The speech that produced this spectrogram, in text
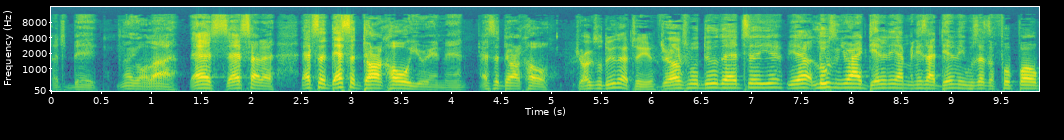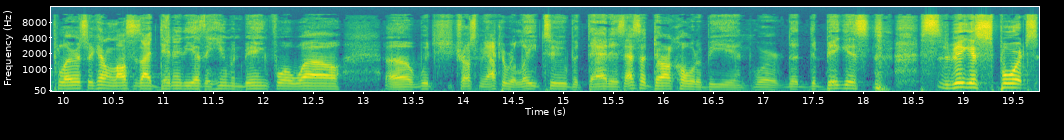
that's big. I'm not gonna lie. That's that's how to, that's a that's a dark hole you're in, man. That's a dark hole. Drugs will do that to you. Drugs will do that to you. Yeah, losing your identity. I mean, his identity was as a football player, so he kind of lost his identity as a human being for a while, uh, which trust me, I can relate to. But that is that's a dark hole to be in, where the, the biggest the biggest sports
